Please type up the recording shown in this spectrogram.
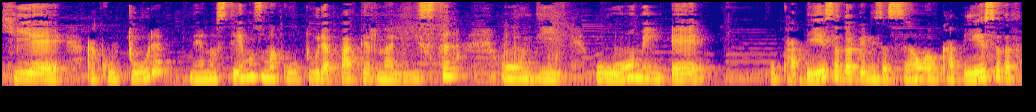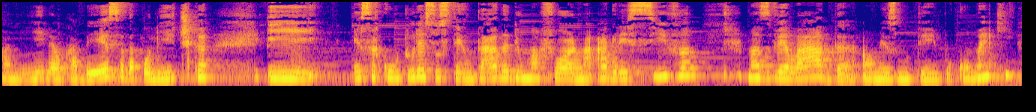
que é a cultura, né? Nós temos uma cultura paternalista, onde o homem é o cabeça da organização, é o cabeça da família, é o cabeça da política e essa cultura é sustentada de uma forma agressiva, mas velada ao mesmo tempo. Como é que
